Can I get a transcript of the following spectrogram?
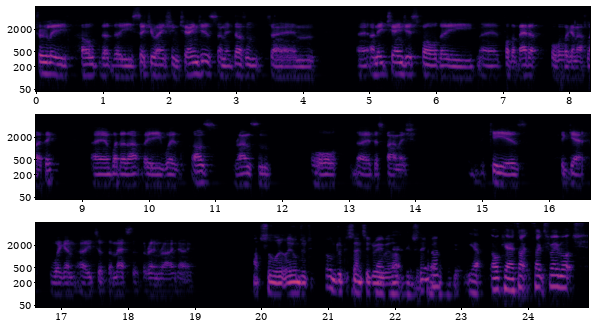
truly hope that the situation changes and it doesn't, um, uh, and it changes for the uh, for the better for Wigan Athletic, uh, whether that be with us, Ransom, or uh, the Spanish. The key is to get Wigan out of the mess that they're in right now. Absolutely, 100 percent agree with that. Yeah. Okay. Th- thanks very much.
